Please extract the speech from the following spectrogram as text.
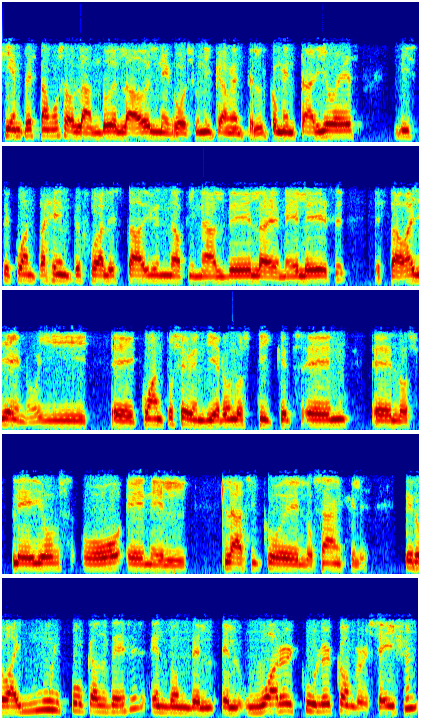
siempre estamos hablando del lado del negocio únicamente. El comentario es, viste cuánta gente fue al estadio en la final de la MLS, estaba lleno y eh, cuánto se vendieron los tickets en los playoffs o en el clásico de Los Ángeles. Pero hay muy pocas veces en donde el water cooler conversation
